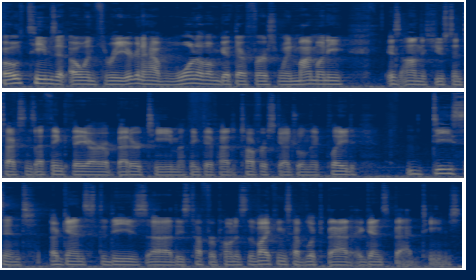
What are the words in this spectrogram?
both teams at 0 and 3, you're going to have one of them get their first win. My money is on the Houston Texans. I think they are a better team. I think they've had a tougher schedule and they've played decent against these uh, these tougher opponents. The Vikings have looked bad against bad teams.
